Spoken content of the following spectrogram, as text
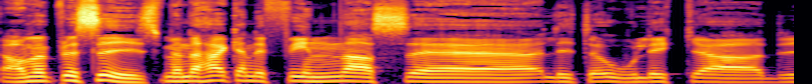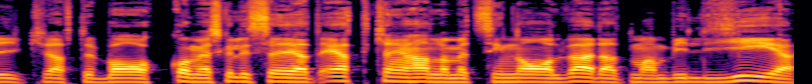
Ja men precis, men det här kan det finnas eh, lite olika drivkrafter bakom. Jag skulle säga att ett kan ju handla om ett signalvärde, att man vill ge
